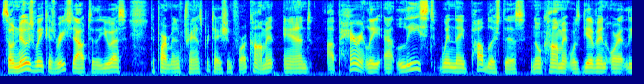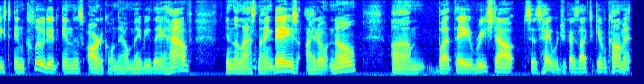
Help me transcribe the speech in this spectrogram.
So newsweek has reached out to the u.s department of transportation for a comment and apparently at least when they published this no comment was given or at least included in this article. Now maybe they have in the last nine days. I don't know um, but they reached out, says, "Hey, would you guys like to give a comment?"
